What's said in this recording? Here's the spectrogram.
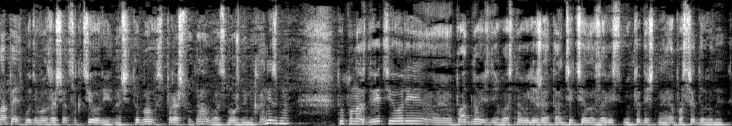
опять будем возвращаться к теории, значит, ну, спрашивают, да, возможные механизмы. Тут у нас две теории, э, по одной из них в основе лежат антитела зависимые клеточные опосредованные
